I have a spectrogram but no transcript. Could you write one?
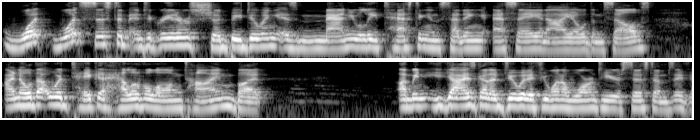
What what system integrators should be doing is manually testing and setting SA and IO themselves. I know that would take a hell of a long time, but I mean, you guys got to do it if you want to warranty your systems. If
